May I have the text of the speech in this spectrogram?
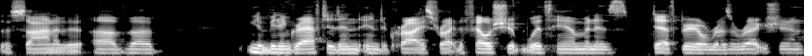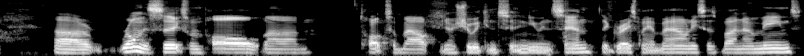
the sign of of uh, you know being engrafted in, into Christ, right? The fellowship with Him and His death, burial, resurrection. Uh, Romans six, when Paul um, talks about you know should we continue in sin that grace may abound, he says by no means.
